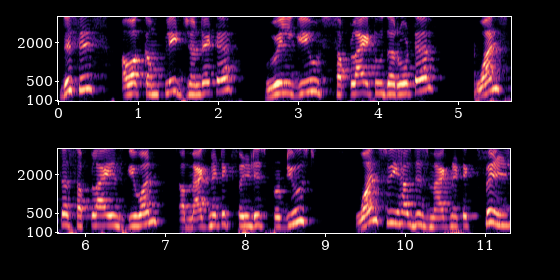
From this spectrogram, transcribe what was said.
this is our complete generator. Will give supply to the rotor. Once the supply is given a magnetic field is produced. Once we have this magnetic field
